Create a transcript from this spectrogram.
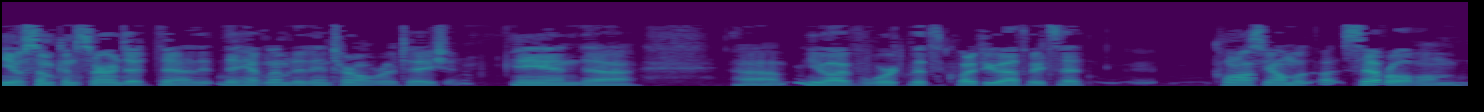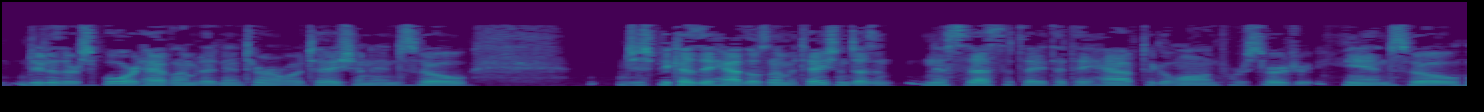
you know, some concern that uh, they have limited internal rotation. And, uh, uh, you know, I've worked with quite a few athletes that quite honestly, almost several of them, due to their sport, have limited internal rotation. And so, just because they have those limitations doesn't necessitate that they have to go on for surgery. And so,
